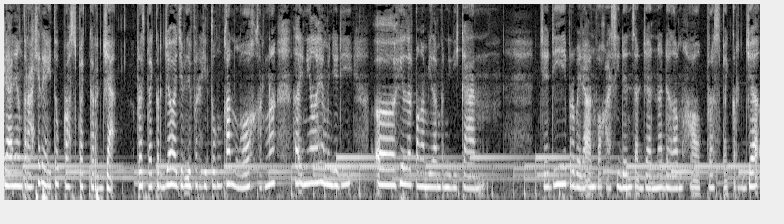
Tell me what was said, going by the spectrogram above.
perbedaan yang terakhir yaitu prospek kerja. Prospek kerja wajib diperhitungkan loh karena hal inilah yang menjadi uh, hilir pengambilan pendidikan. Jadi perbedaan vokasi dan sarjana dalam hal prospek kerja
